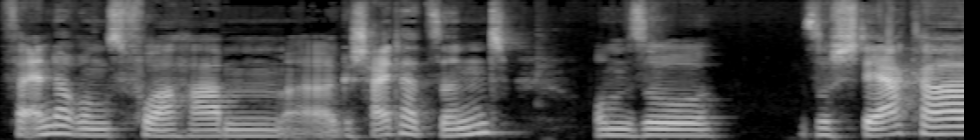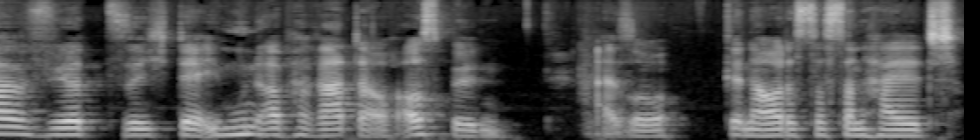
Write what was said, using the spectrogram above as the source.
Veränderungsvorhaben äh, gescheitert sind, umso so stärker wird sich der Immunapparat da auch ausbilden. Also genau, dass das dann halt,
